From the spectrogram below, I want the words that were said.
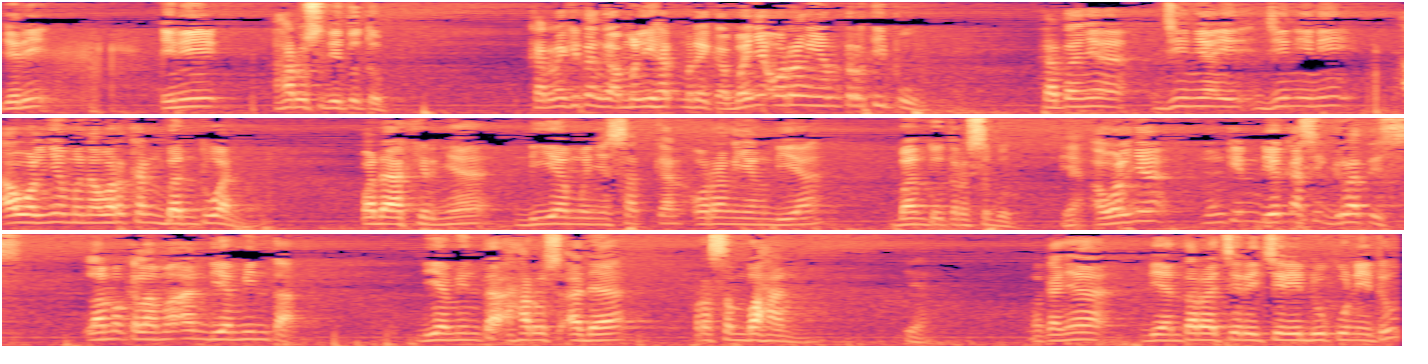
Jadi ini harus ditutup. Karena kita nggak melihat mereka. Banyak orang yang tertipu. Katanya jinnya jin ini awalnya menawarkan bantuan. Pada akhirnya dia menyesatkan orang yang dia bantu tersebut. Ya, awalnya mungkin dia kasih gratis. Lama kelamaan dia minta. Dia minta harus ada persembahan. Ya. Makanya di antara ciri-ciri dukun itu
